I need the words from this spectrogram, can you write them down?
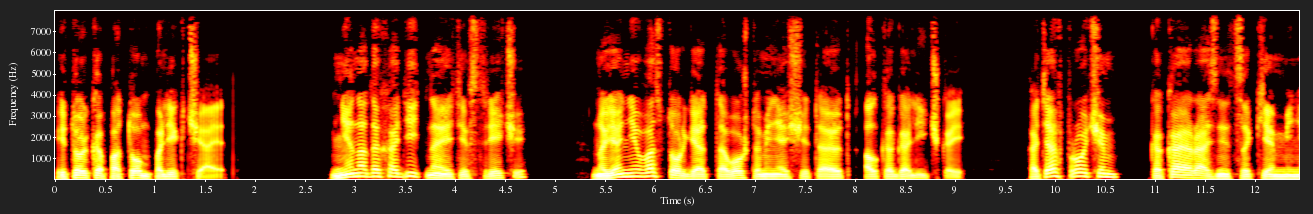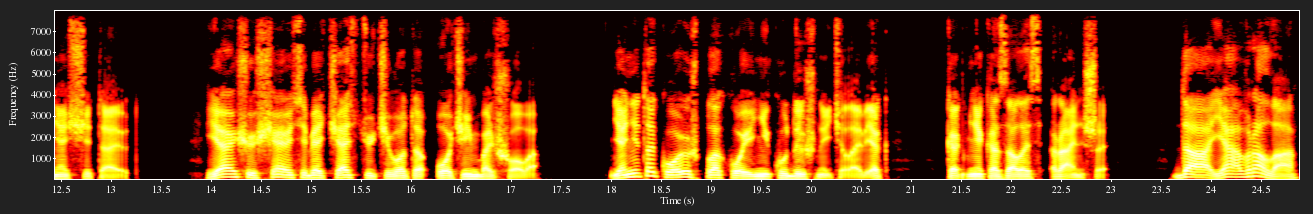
и только потом полегчает. Мне надо ходить на эти встречи, но я не в восторге от того, что меня считают алкоголичкой. Хотя, впрочем, какая разница, кем меня считают? Я ощущаю себя частью чего-то очень большого. Я не такой уж плохой и никудышный человек, как мне казалось раньше. Да, я врала,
